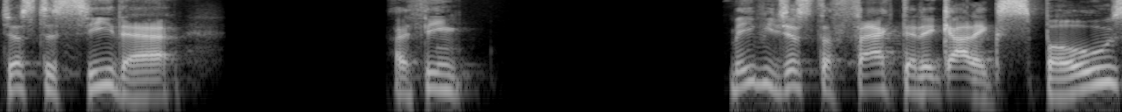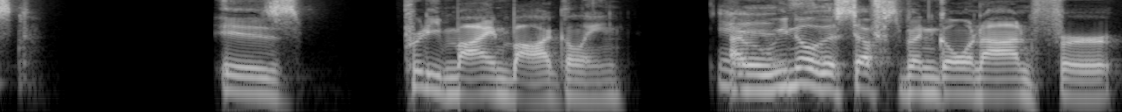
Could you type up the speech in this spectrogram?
just to see that, I think maybe just the fact that it got exposed is pretty mind boggling. I mean, we know this stuff has been going on for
